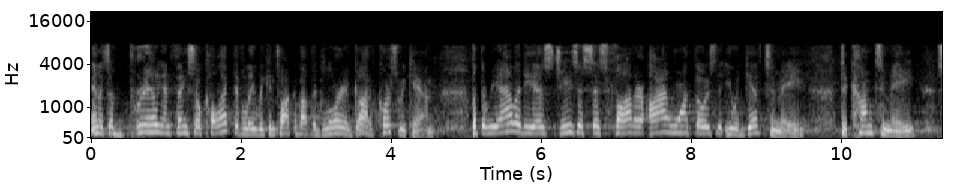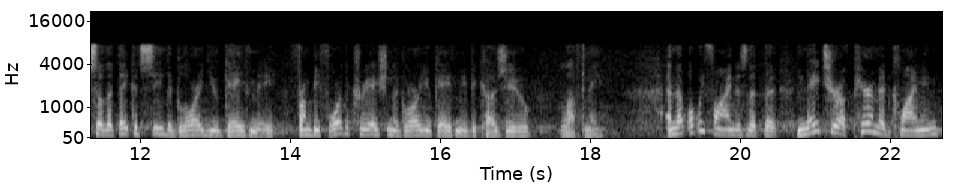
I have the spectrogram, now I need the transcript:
and it's a brilliant thing. So collectively, we can talk about the glory of God. Of course we can. But the reality is, Jesus says, Father, I want those that you would give to me to come to me so that they could see the glory you gave me. From before the creation, the glory you gave me because you loved me. And that what we find is that the nature of pyramid climbing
